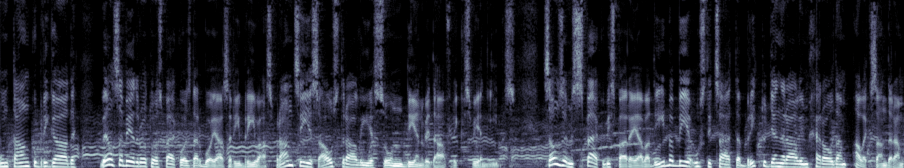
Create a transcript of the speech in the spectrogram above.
un tanku brigāde, vēl sabiedroto spēkos darbojās arī brīvās Francijas, Austrālijas un Dienvidāfrikas vienības. Sauszemes spēku vispārējā vadība bija uzticēta britu ģenerālim Heroldam Aleksandram,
